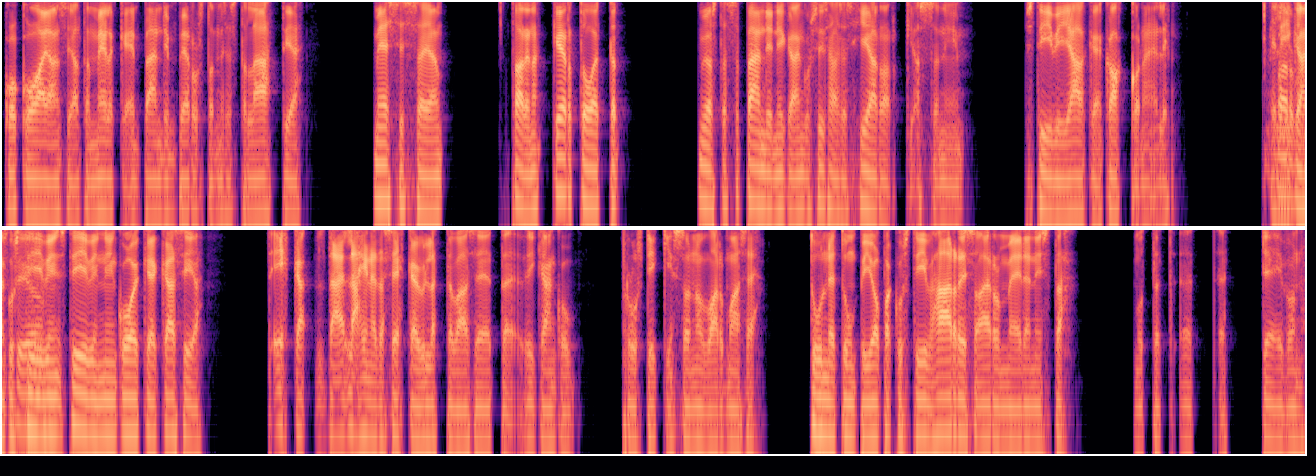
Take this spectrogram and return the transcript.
koko ajan sieltä melkein bändin perustamisesta lähtien messissä. Ja tarina kertoo, että myös tässä bändin ikään kuin sisäisessä hierarkiassa niin Steven jälkeen kakkonen, eli, eli ikään kuin. Steven, Steven niin kuin oikea käsi. Ja ehkä, tai lähinnä tässä ehkä yllättävää se, että ikään kuin Bruce Dickinson on varmaan se tunnetumpi jopa kuin Steve Harris Iron Maidenista, mutta et, et, et Dave, on,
